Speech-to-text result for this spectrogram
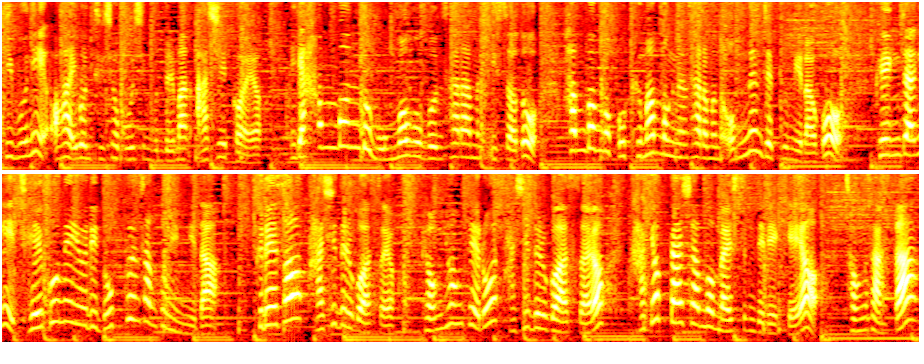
기분이 아 이건 드셔보신 분들만 아실 거예요. 이게 한 번도 못 먹어본 사람은 있어도 한 번 먹고 그만 먹는 사람은 없는 제품이라고 굉장히 재구매율이 높은 상품입니다. 그래서 다시 들고 왔어요. 병 형태로 다시 들고 왔어요. 가격 다시 한번 말씀드릴게요. 정상가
